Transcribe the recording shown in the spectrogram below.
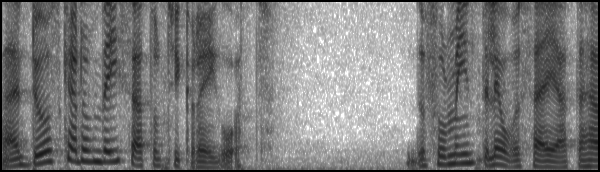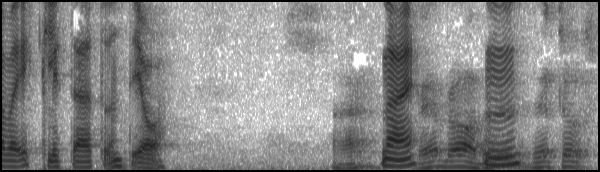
Nej, då ska de visa att de tycker det är gott. Då får de inte lov att säga att det här var äckligt, det äter inte jag. Nej. Nej. Det är bra, det, Mm. det är tufft.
